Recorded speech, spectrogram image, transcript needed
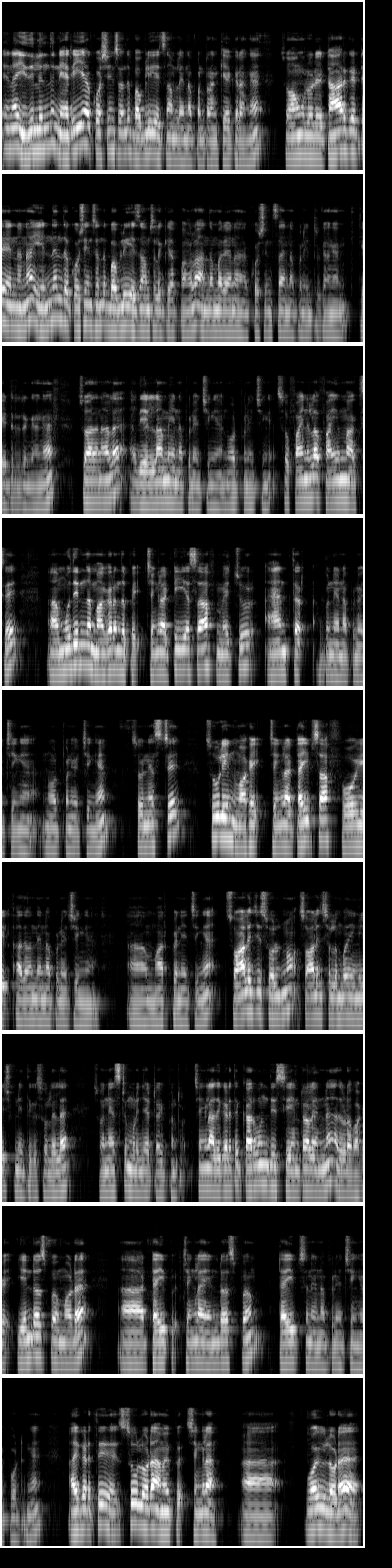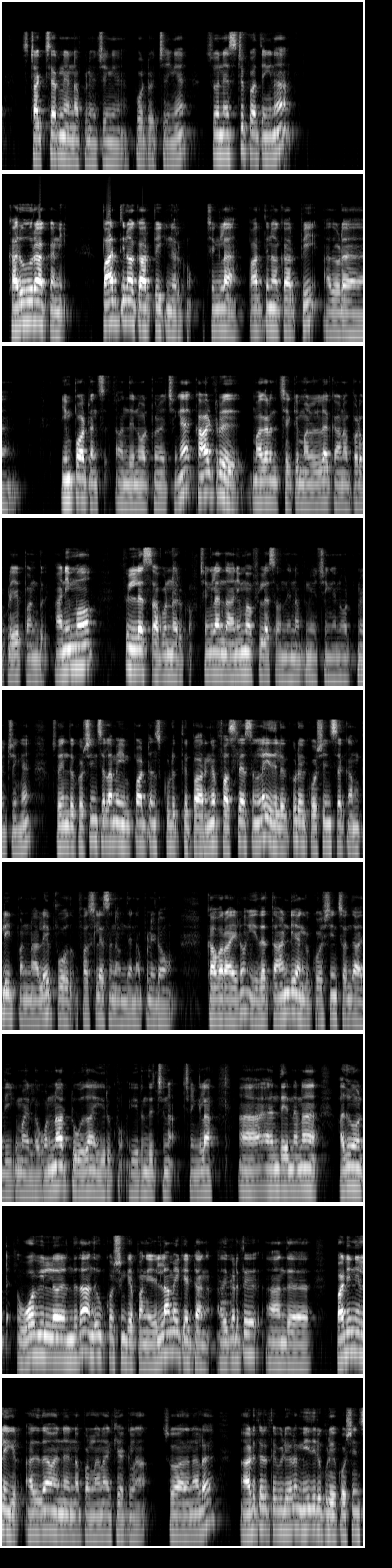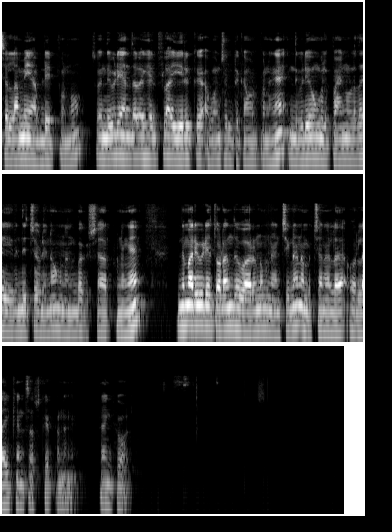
ஏன்னா இதுலேருந்து நிறைய கொஷின்ஸ் வந்து பப்ளிக் எக்ஸாமில் என்ன பண்ணுறாங்க கேட்குறாங்க ஸோ அவங்களுடைய டார்கெட்டு என்னென்னா எந்தெந்த கொஷின்ஸ் வந்து பப்ளிக் எக்ஸாம்ஸில் கேட்பாங்களோ அந்த மாதிரியான கொஷின்ஸ் தான் என்ன பண்ணிகிட்ருக்காங்க கேட்டுட்ருக்காங்க ஸோ அதனால் அது எல்லாமே என்ன பண்ணி வச்சுங்க நோட் பண்ணி வச்சுங்க ஸோ ஃபைனலாக ஃபைவ் மார்க்ஸு முதிர்ந்த மகரந்த பை சரிங்களா? டிஎஸ் ஆஃப் மெச்சூர் ஆந்தர் அப்படின்னு என்ன பண்ணி வச்சிங்க நோட் பண்ணி வச்சிங்க ஸோ நெக்ஸ்ட்டு சூழின் வகை சரிங்களா? டைப்ஸ் ஆஃப் ஓவில் அதை வந்து என்ன பண்ணி வச்சிங்க? மார்க் பண்ணி வச்சுங்க. சுவாலஜி சொல்லணும். சுவாலஜி சொல்லும்போது இங்கிலீஷ் மீடியத்துக்கு சொல்லலை. ஸோ நெக்ஸ்ட்டு முடிஞ்சால் ட்ரை பண்ணுறோம் சரிங்களா? அதுக்கடுத்து கருவுந்திஸ் என்றால் என்ன? அதோட வகை. எண்டோஸ்பமோட டைப்பு சரிங்களா? எண்டோஸ்பம் டைப்ஸ்னு என்ன பண்ணி வச்சுங்க? போட்டுங்க. அதுக்கடுத்து சூலோட அமைப்பு சரிங்களா? ஓவிலோட ஸ்ட்ரக்சர்னு என்ன பண்ணி வச்சிங்க? போட்டு வச்சிங்க. ஸோ நெக்ஸ்ட்டு பார்த்தீங்கன்னா கருவூரா கனி பார்த்தினோ கார்பிக்னு இருக்கும். சரிங்களா பார்த்தினோ கார்பி அதோட இம்பார்ட்டன்ஸ் வந்து நோட் பண்ணி வச்சுங்க. காற்று மகரந்த சேர்க்கை மலையில் காணப்படக்கூடிய பண்பு. அனிமோ ஃபில்லஸ் அப்படின்னு இருக்கும். சரிங்களா? இந்த அனிமா ஃபில்லஸ் வந்து என்ன பண்ணி வச்சுங்க? நோட் பண்ணி வச்சுங்க. ஸோ இந்த கொஷின்ஸ் எல்லாமே இம்பார்ட்டன்ஸ் கொடுத்து பாருங்கள் ஃபஸ்ட் லெசனில் இதில் இருக்கக்கூடிய கொஷின்ஸை கம்ப்ளீட் பண்ணாலே போதும். ஃபஸ்ட் லெசன் வந்து என்ன பண்ணிவிடும் கவர் ஆகிடும் இதை தாண்டி அங்கே கொஷின்ஸ் வந்து அதிகமாக இல்லை. ஒன் ஆர் டூ தான் இருக்கும். இருந்துச்சுன்னா. சரிங்களா? அந்த என்னென்னா அதுவும் ஓவியிலேருந்து தான் அதுவும் கொஷின் கேட்பாங்க. எல்லாமே கேட்டாங்க. அதுக்கடுத்து அந்த படிநிலைகள் அதுதான் என்ன என்ன பண்ணலான்னா கேட்கலாம். ஸோ அதனால் அடுத்தடுத்த வீடியோவில் மீதி இருக்கக்கூடிய கொஷின்ஸ் எல்லாமே அப்டேட் பண்ணும் ஸோ இந்த வீடியோ எந்த அளவுக்கு ஹெல்ப்ஃபுல்லாக இருக்குது அப்படின்னு சொல்லிட்டு கமெண்ட் பண்ணுங்கள் இந்த வீடியோ உங்களுக்கு பயனுள்ளதாக இருந்துச்சு அப்படின்னா உங்கள் நண்பருக்கு ஷேர் பண்ணுங்கள் இந்த மாதிரி வீடியோ தொடர்ந்து வரணும்னு நினச்சிங்கன்னா நம்ம சேனலை ஒரு லைக் அண்ட் சப்ஸ்கிரைப் பண்ணுங்கள் தேங்க்யூ ஆல்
